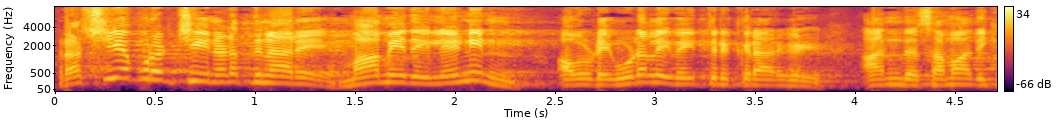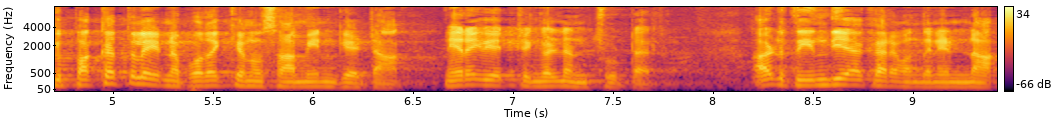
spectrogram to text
ரஷ்ய புரட்சியை நடத்தினாரே மாமேதை லெனின். அவருடைய உடலை வைத்திருக்கிறார்கள். அந்த சமாதிக்கு பக்கத்தில் என்ன புதைக்கணும் சாமின்னு கேட்டான். நிறைவேற்றுங்கள்னு அனுப்பிச்சு அடுத்து இந்தியாக்காரன் வந்து நின்னா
